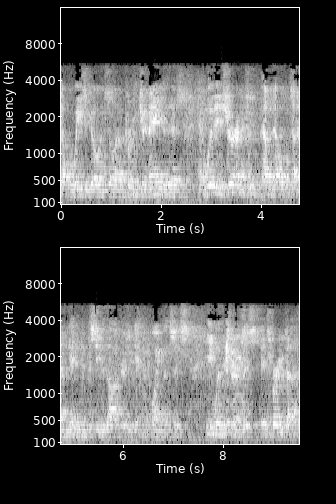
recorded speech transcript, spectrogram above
couple of weeks ago, and so I'm pretty germane to this. And with insurance, we have a hell of a time getting in to see the doctors and getting appointments. It's, even with insurance, it's, it's pretty tough.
